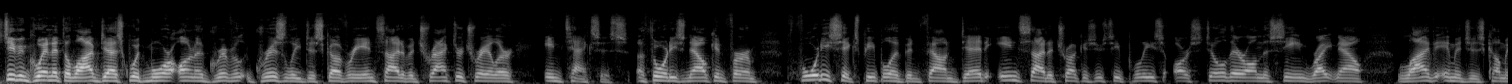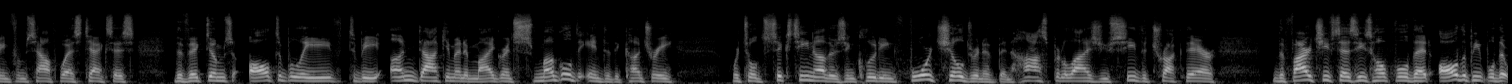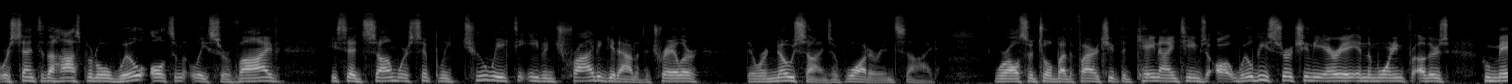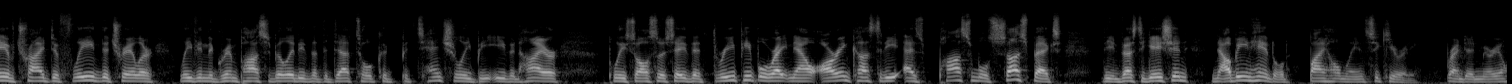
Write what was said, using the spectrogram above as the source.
Stephen Quinn at the live desk with more on a grisly discovery inside of a tractor trailer in Texas. Authorities now confirm 46 people have been found dead inside a truck. As you see, police are still there on the scene right now. Live images coming from southwest Texas. The victims all to believe to be undocumented migrants smuggled into the country. We're told 16 others, including four children, have been hospitalized. You see the truck there. The fire chief says he's hopeful that all the people that were sent to the hospital will ultimately survive. He said some were simply too weak to even try to get out of the trailer. There were no signs of water inside. We're also told by the fire chief that K-9 teams will be searching the area in the morning for others who may have tried to flee the trailer, leaving the grim possibility that the death toll could potentially be even higher. Police also say that three people right now are in custody as possible suspects. The investigation now being handled by Homeland Security. Brenda and Muriel.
